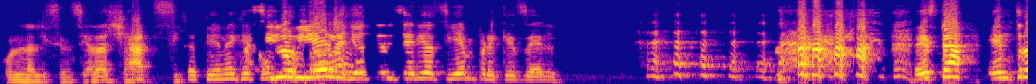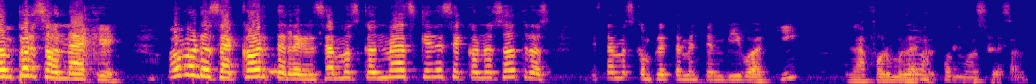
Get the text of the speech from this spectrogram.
con la licenciada Shatsi. Se tiene que Así lo viera yo tan serio siempre que es él. Está, entró en personaje. Vámonos a corte, regresamos con más. Quédese con nosotros. Estamos completamente en vivo aquí en la Fórmula No Total.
